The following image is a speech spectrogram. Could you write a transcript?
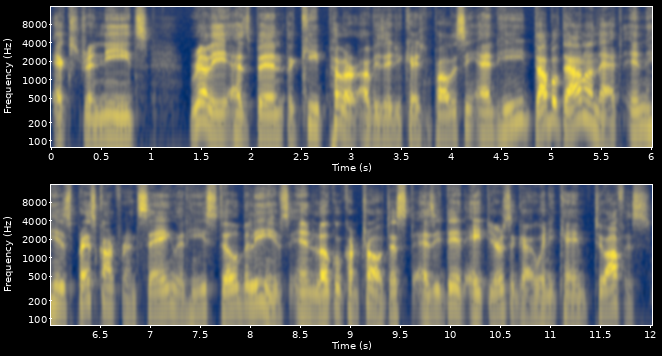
extra needs, really has been the key pillar of his education policy. And he doubled down on that in his press conference, saying that he still believes in local control, just as he did eight years ago when he came to office.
